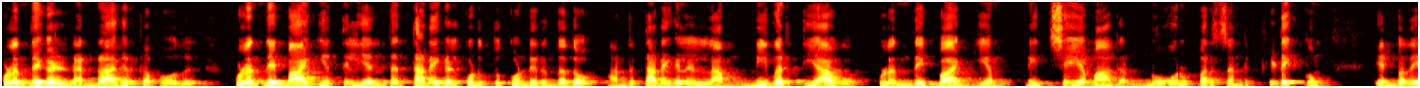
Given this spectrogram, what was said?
குழந்தைகள் நன்றாக இருக்க போது குழந்தை பாக்கியத்தில் எந்த தடைகள் கொடுத்து கொண்டிருந்ததோ அந்த தடைகள் எல்லாம் நிவர்த்தியாகும். குழந்தை பாக்கியம் நிச்சயமாக நூறு பர்சன்ட் கிடைக்கும் என்பதை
